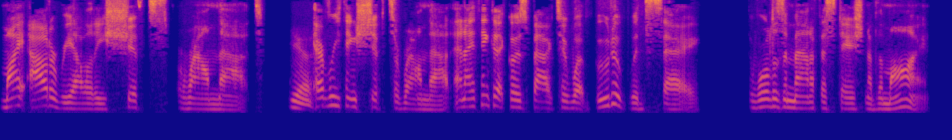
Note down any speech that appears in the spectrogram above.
my outer reality shifts around that. Yeah. Everything shifts around that. And I think that goes back to what Buddha would say. The world is a manifestation of the mind.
